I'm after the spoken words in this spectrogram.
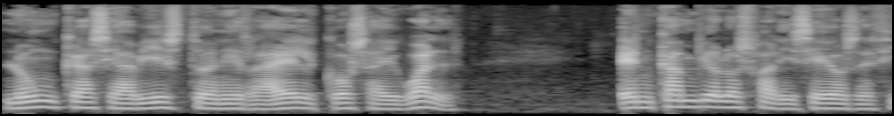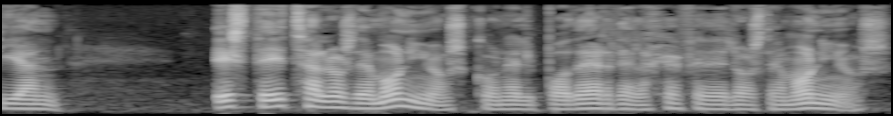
Nunca se ha visto en Israel cosa igual. En cambio los fariseos decían, Este echa a los demonios con el poder del jefe de los demonios.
